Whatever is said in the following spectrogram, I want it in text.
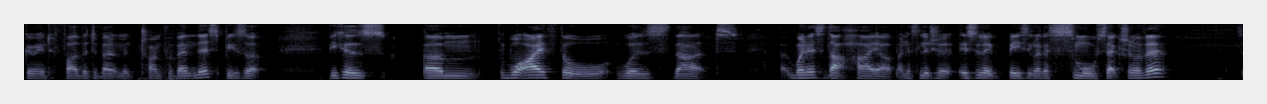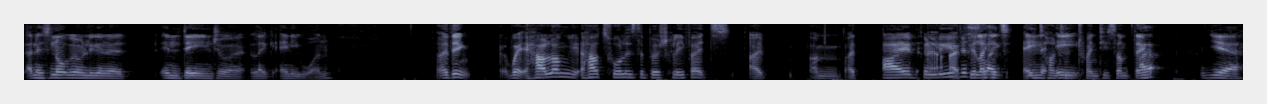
going into further development to try and prevent this because uh, because um, what I thought was that when it's that high up and it's literally it's like basically like a small section of it, and it's not really gonna endanger like anyone. I think. Wait, how long? How tall is the Burj Khalifa? It's I. I'm. I, I believe I feel like, like it's eight hundred twenty something. I- Yeah,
